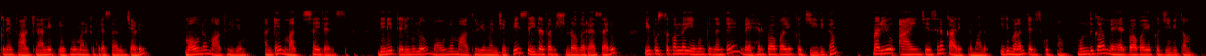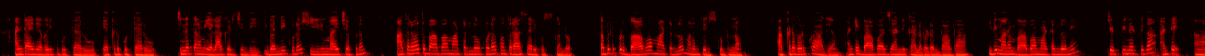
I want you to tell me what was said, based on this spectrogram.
చేసుకునే భాగ్యాన్ని ప్రభు మనకి ప్రసాదించాడు. మౌన మాధుర్యం అంటే మచ్ సైలెన్స్. దీని తెలుగులో మౌన మాధుర్యం అని చెప్పి శ్రీలత విష్ణురావు గారు రాశారు. ఈ పుస్తకంలో ఏముంటుందంటే మెహర్ బాబా యొక్క జీవితం మరియు ఆయన చేసిన కార్యక్రమాలు. ఇది మనం తెలుసుకుంటున్నాం. ముందుగా మెహర్ బాబా యొక్క జీవితం అంటే ఆయన ఎవరికి పుట్టారు ఎక్కడ పుట్టారు చిన్నతనం ఎలా గడిచింది ఇవన్నీ కూడా షిరిమాయి చెప్పడం. ఆ తర్వాత బాబా మాటల్లో కూడా కొంత రాశారు ఈ పుస్తకంలో. కాబట్టి ఇప్పుడు బాబా మాటల్లో మనం తెలుసుకుంటున్నాం. అక్కడ వరకు ఆగాం. అంటే బాబాజాన్ని కలవడం బాబా. ఇది మనం బాబా మాటల్లోనే చెప్పినట్టుగా అంటే ఆ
